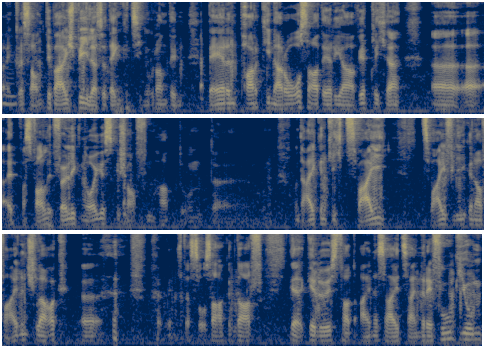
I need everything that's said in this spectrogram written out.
Ein interessante Beispiel. Also denken Sie nur an den Bärenpark in Arosa, der ja wirklich äh, äh, etwas völlig Neues geschaffen hat und, äh, und, und eigentlich zwei zwei Fliegen auf einen Schlag, äh, wenn ich das so sagen darf, gelöst hat. Einerseits ein Refugium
